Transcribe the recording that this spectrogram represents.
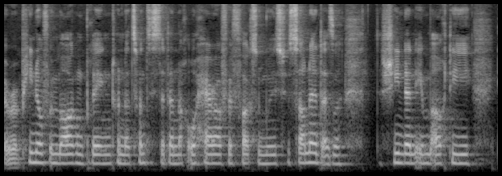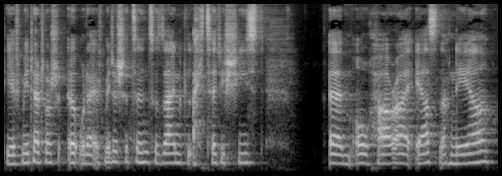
Rapino für morgen bringt, 120. dann noch O'Hara für Fox und Moise für Sonnet. Also das schien dann eben auch die, die Elfmeter äh, oder Elfmeterschützin zu sein. Gleichzeitig schießt ähm, O'Hara erst nach näher,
